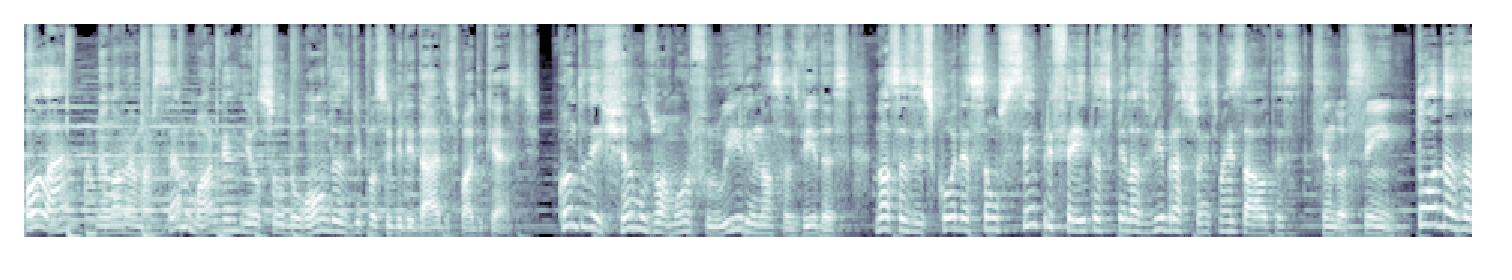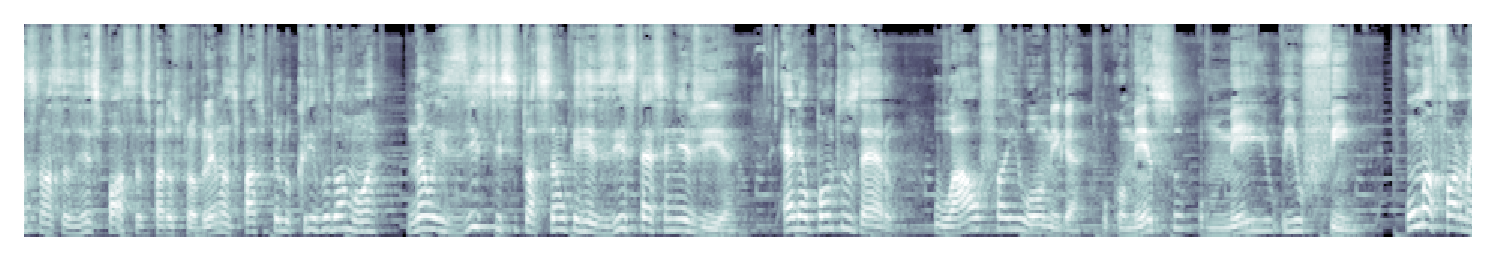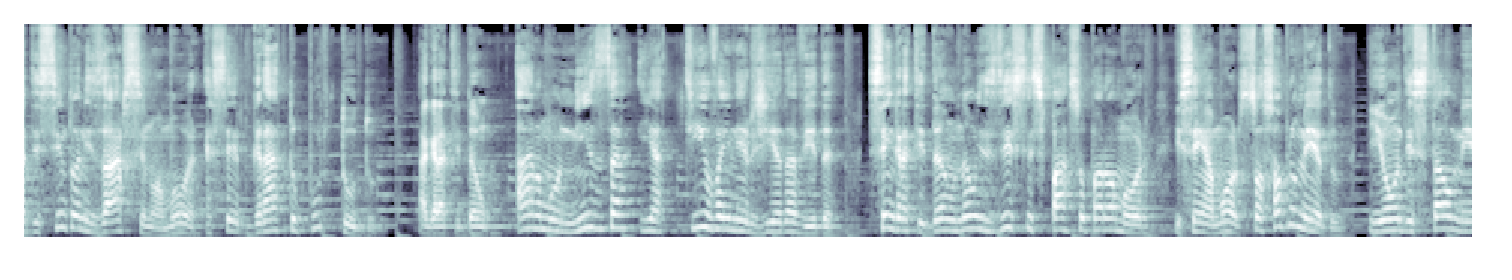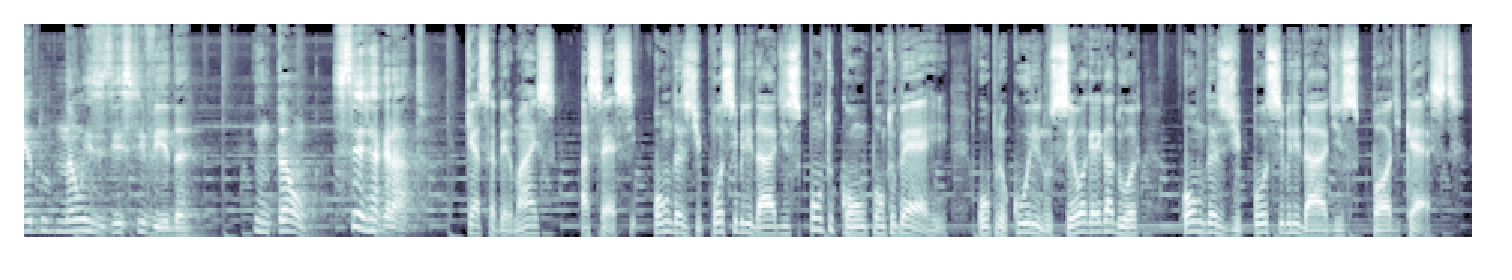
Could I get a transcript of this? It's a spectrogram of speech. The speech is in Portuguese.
Olá, meu nome é Marcelo Morgan e eu sou do Ondas de Possibilidades Podcast. Quando deixamos o amor fluir em nossas vidas, nossas escolhas são sempre feitas pelas vibrações mais altas. Sendo assim, todas as nossas respostas para os problemas passam pelo crivo do amor. Não existe situação que resista a essa energia. Ela é o ponto zero, o alfa e o ômega, o começo, o meio e o fim. Uma forma de sintonizar-se no amor é ser grato por tudo. A gratidão harmoniza e ativa a energia da vida. Sem gratidão não existe espaço para o amor, e sem amor só sobra o medo, e onde está o medo não existe vida. Então, seja grato. Quer saber mais? Acesse ondasdepossibilidades.com.br ou procure no seu agregador Ondas de Possibilidades Podcast.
